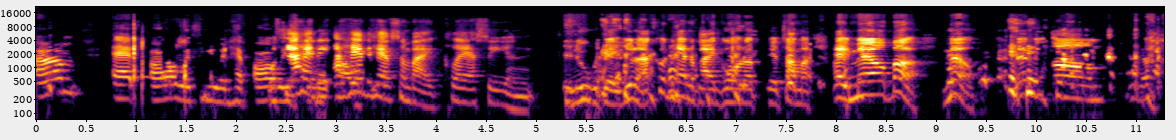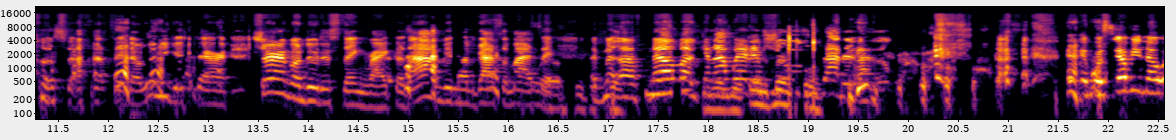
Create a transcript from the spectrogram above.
I'm at all with you and have Well, always. see, I had to, I had to have somebody classy and knew what they, you know, I couldn't have nobody going up there talking about, hey, Melba, Mel, let me, um, you know, so I said, no, let me get Sharon. Sharon gonna do this thing right because I've been I've got somebody say, uh, Melba, can I wear them shoes? And well, Sylvia, know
